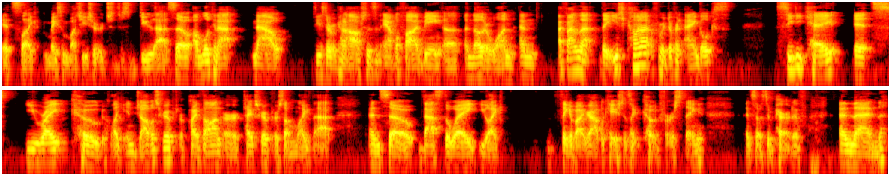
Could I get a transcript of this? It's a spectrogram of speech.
it's like makes it much easier to just do that. So I'm looking at now these different kind of options and Amplify being a, uh, another one. And I found that they each come at it from a different angle because CDK, it's you write code like in JavaScript or Python or TypeScript or something like that. And so that's the way you like think about your application. It's like a code first thing. And so it's imperative. And then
